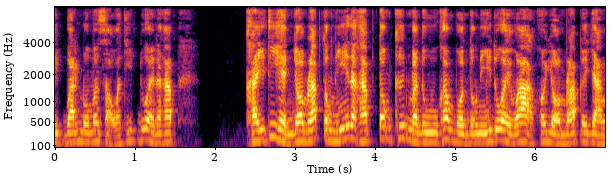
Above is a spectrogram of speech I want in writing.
10 วันรวมวันเสาร์อาทิตย์ด้วยนะครับ ใครที่เห็นยอมรับตรงนี้นะครับ ต้องขึ้นมาดูข้างบนตรงนี้ด้วยว่าเขายอมรับหรือยัง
